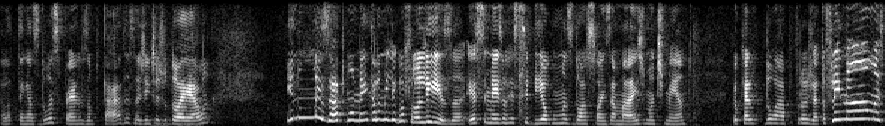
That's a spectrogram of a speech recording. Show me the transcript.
ela tem as duas pernas amputadas. A gente ajudou ela e num exato momento ela me ligou e falou: Lisa, esse mês eu recebi algumas doações a mais de mantimento. Eu quero doar para o projeto. Eu falei: não, mas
